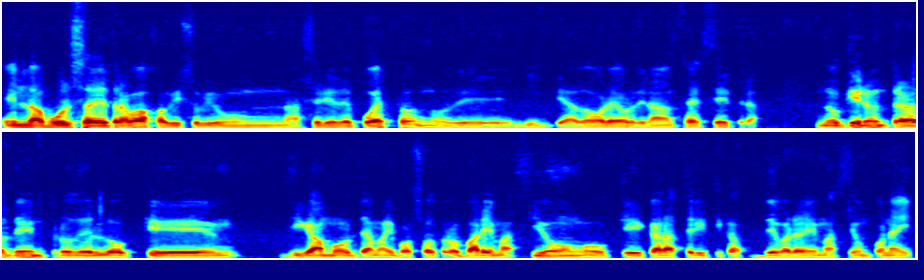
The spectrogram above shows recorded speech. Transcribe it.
en la bolsa de trabajo habéis subido una serie de puestos, ¿no? De limpiadores, ordenanzas, etcétera. No quiero entrar dentro de lo que, digamos, llamáis vosotros baremación o qué características de baremación ponéis.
